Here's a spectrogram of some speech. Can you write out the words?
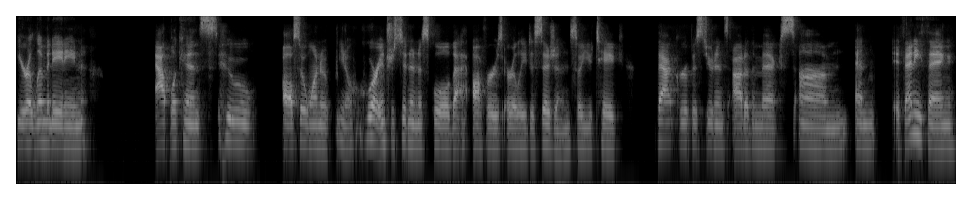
you're eliminating applicants who also want to you know who are interested in a school that offers early decision. So you take that group of students out of the mix, um, and if anything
